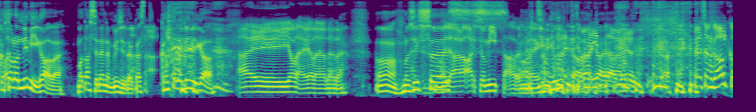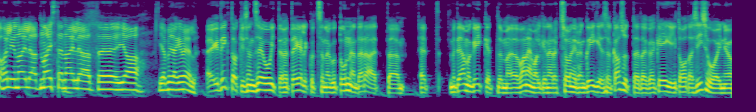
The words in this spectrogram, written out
kas tal on nimi ka või? ma tahtsin ennem küsida, kas, kas tal on nimi ka? ei ole, ei ole, ei ole, ei ole oh,. no siis. ma ei tea, äh, Artjomita või midagi. ühesõnaga alkoholinaljad, naiste naljad äh, ja, ja midagi veel. ega Tiktokis on see huvitav, et tegelikult sa nagu tunned ära, et, et me teame kõik, ütleme vanemal generatsioonil on kõigil seal kasutajad, aga keegi ei tooda sisu, on ju.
